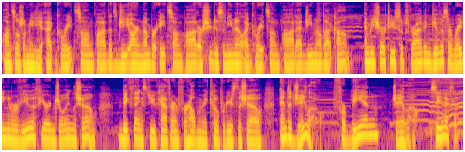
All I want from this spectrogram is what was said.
on social media at Great Song Pod. That's GR number 8 Song Pod. Or shoot us an email at greatsongpod at gmail.com. And be sure to subscribe and give us a rating and review if you're enjoying the show. Big thanks to Katherine for helping me co produce the show and to JLo for being JLo. See you next time.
